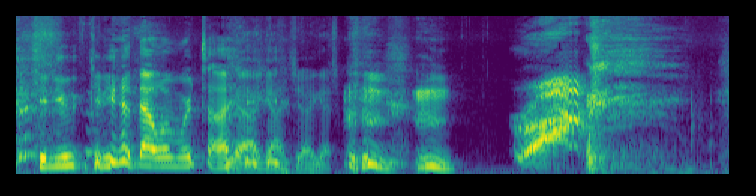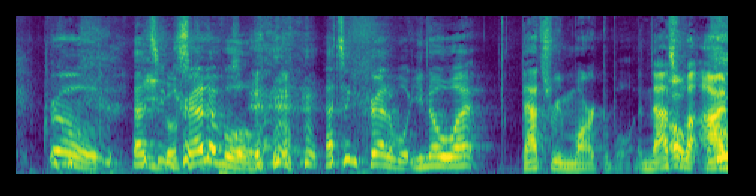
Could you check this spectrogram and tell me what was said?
can you can you hit that one more time? Yeah, I got you. I got you. Bro, that's Eagle incredible. that's incredible. You know what? That's remarkable. And that's Oh. what I'm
